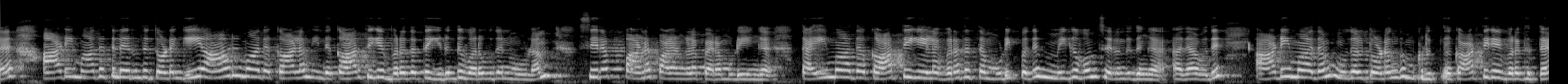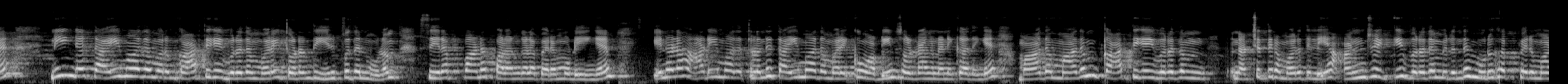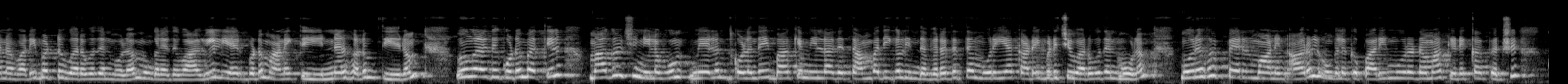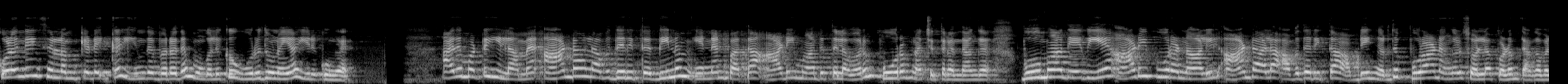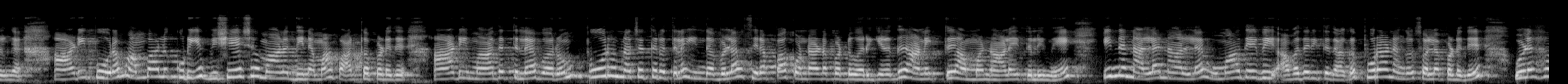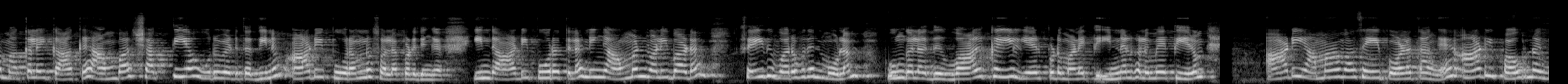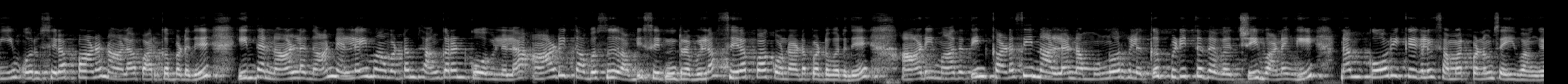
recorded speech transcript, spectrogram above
ஆடி மாதத்திலிருந்து தொடங்கி ஆறு மாத காலம் இந்த கார்த்திகை விரதத்தை இருந்து வருவதன் மூலம் சிறப்பான பலன்களை பெற முடியுங்க. தை மாத கார்த்திகையில் விரதத்தை முடிப்பது மிகவும் சிறந்ததுங்க. அதாவது ஆடி மாதம் முதல் தொடங்கும் கார்த்திகை விரதத்தை நீங்கள் தை மாதம் வரும் கார்த்திகை விரதம் வரை தொடர்ந்து இருப்பதன் மூலம் சிறப்பான பலன்களை பெற முடியுங்க. என்னடா ஆடி மாதத்துலேருந்து தை மாதம் வரைக்கும் அப்படின்னு சொல்கிறாங்க நினைக்காதீங்க. மாதம் மாதம் கார்த்திகை விரதம் நட்சத்திரம் வருது இல்லையா? அன்றைக்கு விரதம் இருந்து முருகப்பெருமானை வழிபட்டு வருவதன் மூலம் உங்களது வாழ்வில் ஏற்படும் அனைத்து இன்னல்களும் தீரும். உங்களது குடும்பத்தில் மகிழ்ச்சி நிலவும். மேலும் குழந்தை பாக்கியம் இல்லாத தம்பதிகள் இந்த விரதத்தை முறையாக கடைபிடிச்சு வருவதன் மூலம் முருகப்பெருமானின் அருள் உங்களுக்கு பரிமூரணமாக கிடைக்க பெற்று குழந்தை செல்லம் கிடைக்க இந்த விரதம் உங்களுக்கு உறுதுணையாக இருக்குங்க. அது மட்டும் இல்லாமல் ஆண்டாள் அவதரித்த தினம் என்னன்னு பார்த்தா ஆடி மாதத்தில் வரும் பூரம் நட்சத்திரம் தாங்க பூமாதேவியே ஆடிப்பூர நாளில் ஆண்டாள அவதரித்தா அப்படிங்கிறது புராணங்கள் சொல்லப்படும் தகவல்ங்க. ஆடிப்பூரம் அம்பாளுக்குரிய விசேஷமான தினமாக பார்க்கப்படுது. ஆடி மாதத்தில் வரும் பூரம் நட்சத்திரத்தில் இந்த விழா சிறப்பாக கொண்டாடப்பட்டு வருகிறது அனைத்து அம்மன் ஆலயத்திலுமே. இந்த நல்ல நாளில் உமாதேவி அவதரித்ததாக புராணங்கள் சொல்லப்படுது. உலக மக்களை காக்க அம்பாள் சக்தியாக உருவெடுத்த தினம் ஆடி ஆடிப்பூரம்னு சொல்லப்படுதுங்க. இந்த ஆடிப்பூரத்தில் நீங்கள் அம்மன் வழிபாடை செய்து வருவதன் மூலம் உங்களது வாழ்க்கையில் ஏற்படும் அனைத்து இன்னல்களுமே தீரும். ஆடி அமாவாசையை போலத்தாங்க ஆடி பௌர்ணமியும் ஒரு சிறப்பான நாளாக பார்க்கப்படுது. இந்த நாளில் தான் நெல்லை மாவட்டம் சங்கரன் கோவிலில் ஆடி தபசு அப்படின்ற விழா சிறப்பாக கொண்டாடப்பட்டு வருது. ஆடி மாதத்தின் கடைசி நாளில் நம் முன்னோர்களுக்கு பிடித்ததை வச்சு வணங்கி நம் கோரிக்கைகளை சமர்ப்பணம் செய்வாங்க.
